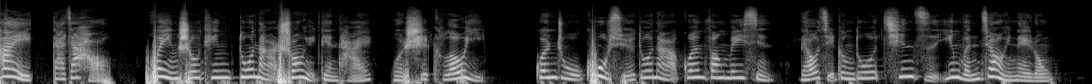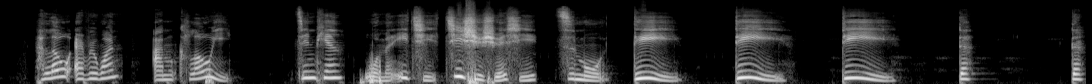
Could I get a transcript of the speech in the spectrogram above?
嗨大家好，欢迎收听多纳双语电台，我是 Chloe。关注酷学多纳官方微信，了解更多亲子英文教育内容。Hello everyone, I'm Chloe。今天我们一起继续学习字母 D D D 的的。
